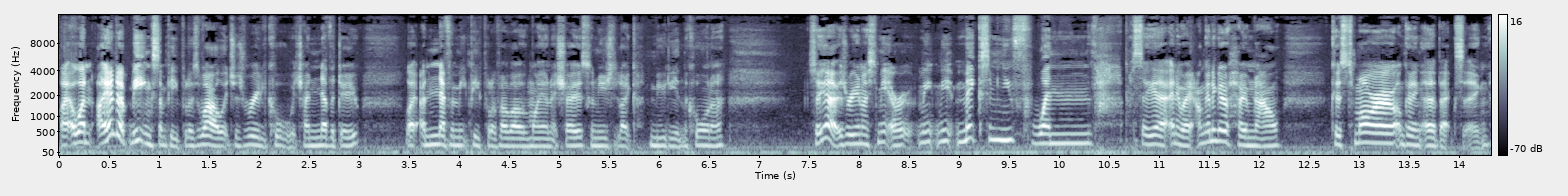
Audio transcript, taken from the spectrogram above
Like I went, I ended up meeting some people as well, which was really cool, which I never do. Like I never meet people if I'm on my own at shows. I'm usually like moody in the corner. So yeah, it was really nice to meet her, meet, meet, make some new friends. So yeah, anyway, I'm gonna go home now because tomorrow I'm going urbexing,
